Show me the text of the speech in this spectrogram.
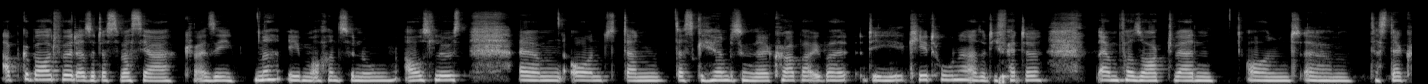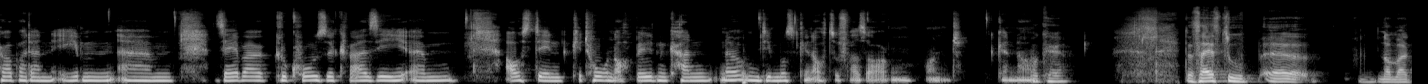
abgebaut wird, also das, was ja quasi ne, eben auch Entzündungen auslöst. Ähm, und dann das Gehirn bzw. der Körper über die Ketone, also die Fette, ähm, versorgt werden und ähm, dass der Körper dann eben ähm, selber Glucose quasi ähm, aus den Ketonen auch bilden kann, ne, um die Muskeln auch zu versorgen. Und genau. Okay. Das heißt, du äh, nochmal,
